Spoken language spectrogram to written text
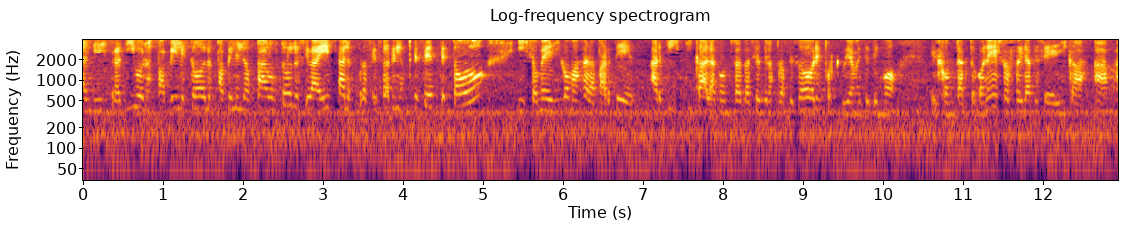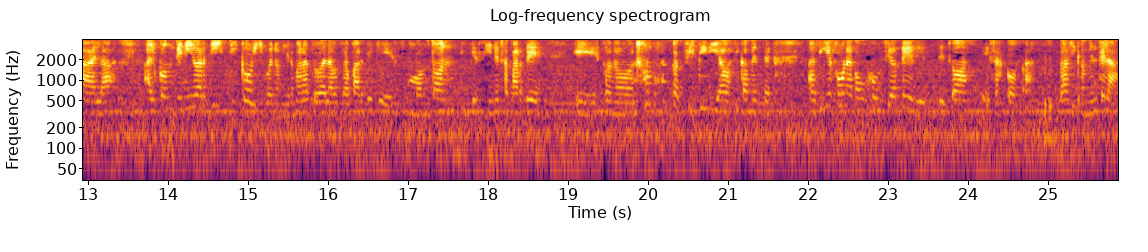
administrativo, los papeles, todos los papeles, los pagos, todo lo lleva ella, los profesores, los presentes, todo, y yo me dedico más a la parte artística, a la contratación de los profesores, porque obviamente tengo el contacto con ellos, soy la que se dedica a, la, al contenido artístico. Y bueno, mi hermana toda la otra parte que es un montón y que sin esa parte eh, esto no, no, existiría básicamente. Así que fue una conjunción de, de, todas esas cosas. Básicamente la,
